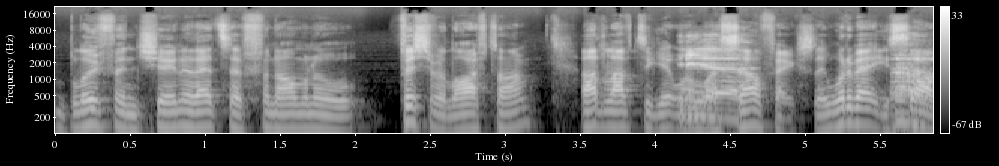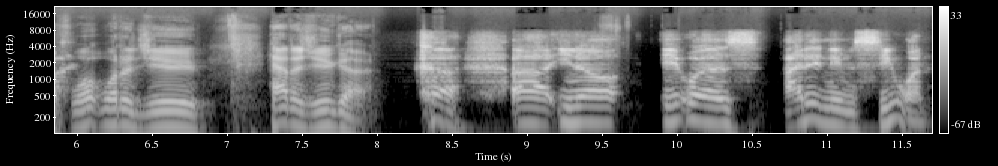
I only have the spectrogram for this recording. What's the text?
bluefin tuna. That's a phenomenal. Fish of a lifetime. I'd love to get one Yeah. myself. Actually, what about yourself? What What did you? How did you go? uh, you know, it was I didn't even see one.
